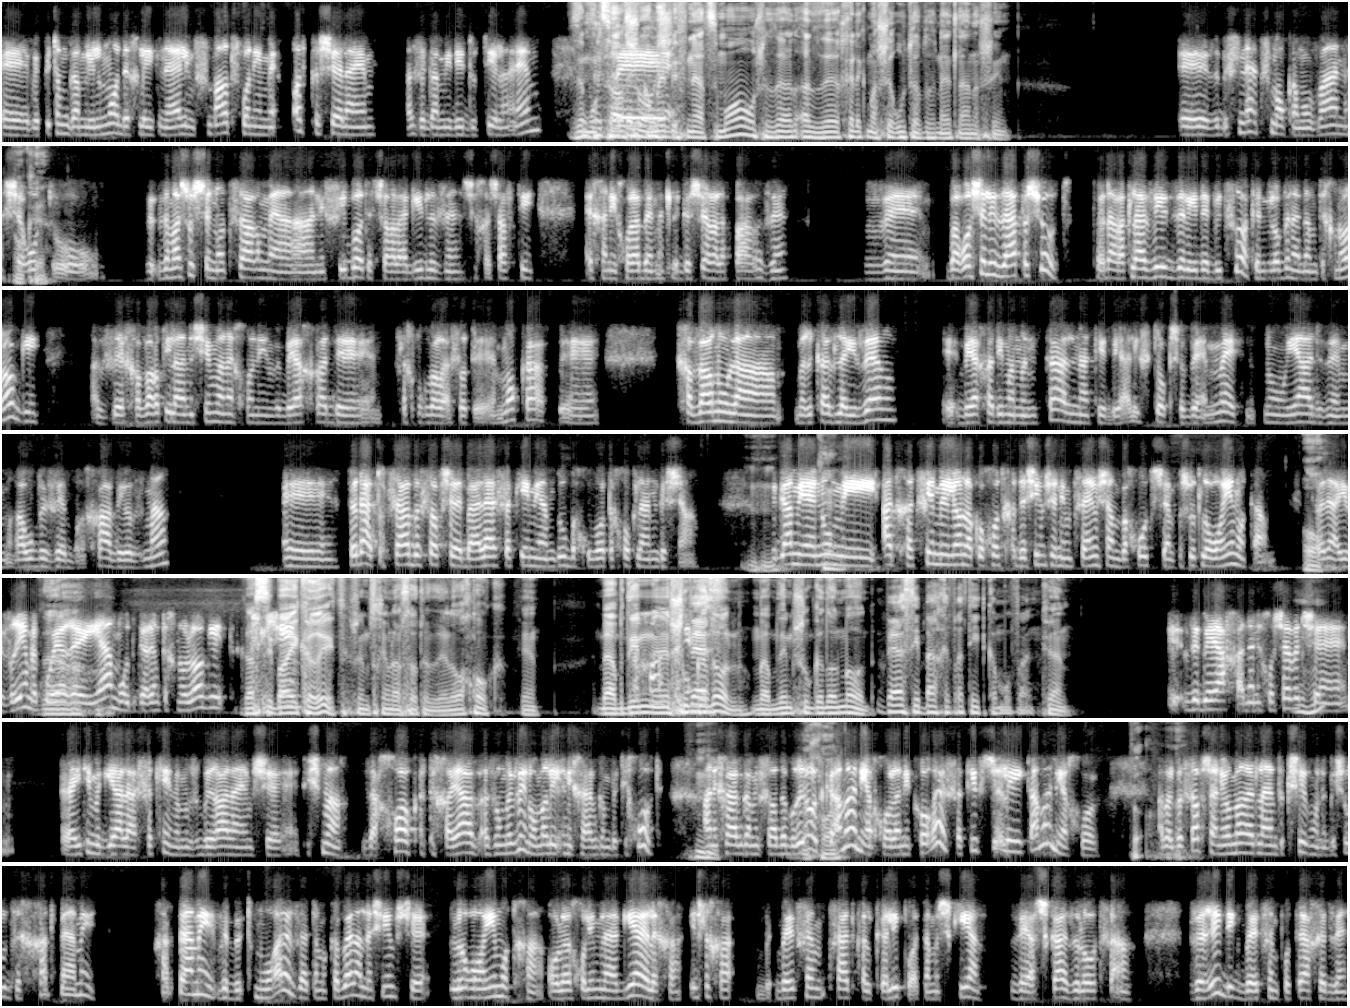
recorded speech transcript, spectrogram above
אה, ופתאום גם ללמוד איך להתנהל עם סמארטפונים מאוד קשה להם, אז זה גם ידידותי להם. זה מוצר ו... שעומד בפני עצמו, או שזה חלק מהשירות שאת נותנת לאנשים? אה, זה בפני עצמו כמובן, השירות okay. אוקיי. הוא זה משהו שנוצר מהנסיבות, אפשר להגיד לזה, שחשבתי איך אני יכולה באמת לגשר על הפער הזה. ובראש שלי זה היה פשוט, אתה יודע, רק להביא את זה לידי ביצוע, כי אני לא בן אדם טכנולוגי, אז uh, חברתי לאנשים הנכונים, וביחד uh, הצלחנו כבר לעשות uh, מוקאפ, חברנו למרכז לעיוור, ביחד עם המנכ"ל נתי ביאליסטוק, שבאמת נתנו יד והם ראו בזה ברכה ויוזמה. Uh, אתה יודע, התוצאה בסוף שבעלי עסקים יעמדו בחובות החוק להנגשה. וגם ייהנו כן. מעד חצי מיליון לקוחות חדשים שנמצאים שם בחוץ, שהם פשוט לא רואים אותם. אתה יודע, עיוורים, לקויי ראייה, מאותגרים טכנולוגית. זו הסיבה העיקרית שהם צריכים לעשות את זה, לא רחוק, כן. מאבדים נכון. שוק גדול, מאבדים שוק גדול מאוד. והסיבה החברתית כמובן. כן. זה ביחד. אני חושבת ש... הייתי מגיעה לעסקים ומסבירה להם שתשמע, זה החוק, אתה חייב, אז הוא מבין, הוא אומר לי, אני חייב גם בטיחות, hmm. אני חייב גם משרד הבריאות, נכון. כמה אני יכול? אני קורס, הכיס שלי, כמה אני יכול? אבל בסוף כשאני אומרת להם, תקשיבו, נגישות זה חד פעמי, חד פעמי, ובתמורה לזה אתה מקבל אנשים שלא רואים אותך, או לא יכולים להגיע אליך, יש לך בעצם צעד כלכלי פה, אתה משקיע, והשקעה זה לא הוצאה. ורידיק בעצם פותח את זה.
